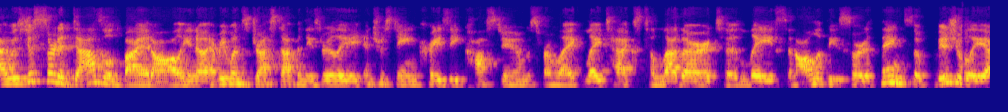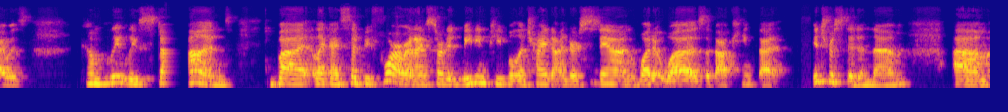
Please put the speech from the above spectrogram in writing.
I was just sort of dazzled by it all. You know, everyone's dressed up in these really interesting, crazy costumes from like latex to leather to lace and all of these sort of things. So visually, I was completely stunned. But like I said before, when I started meeting people and trying to understand what it was about kink that interested in them, um,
